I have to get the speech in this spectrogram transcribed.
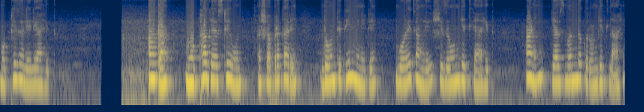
मोठे झालेले आहेत. आता मोठा गॅस ठेवून अशा प्रकारे दोन ते तीन मिनिटे गोळे चांगले शिजवून घेतले आहेत आणि गॅस बंद करून घेतला आहे.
